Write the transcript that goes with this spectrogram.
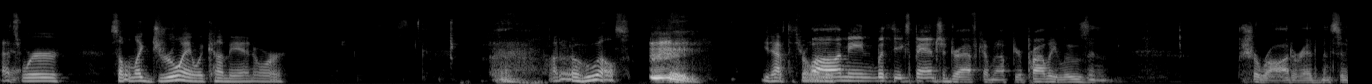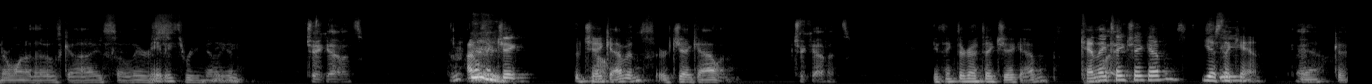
That's Yeah. where someone like Drouin would come in, or I don't know who else. You'd have to throw Well, I mean, with the expansion draft coming up, you're probably losing Chiarot or Edmundson or one of those guys. So there's Maybe. three million. Maybe. Jake Evans. I don't think Jake Jake Evans or Jake Allen. Jake Evans. You think they're going to take Jake Evans? Can they take Jake Evans? Yes, they can, Yeah. Okay.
